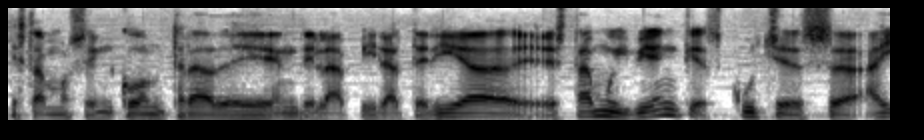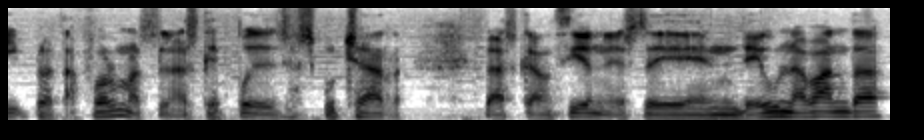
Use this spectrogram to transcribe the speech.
estamos en contra de, de la piratería. Está muy bien que escuches, hay plataformas en las que puedes escuchar las canciones de, de una banda,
